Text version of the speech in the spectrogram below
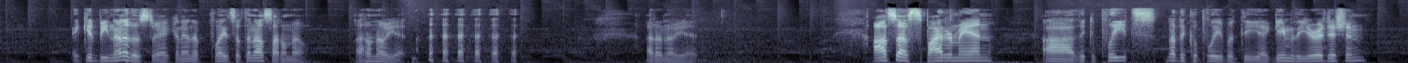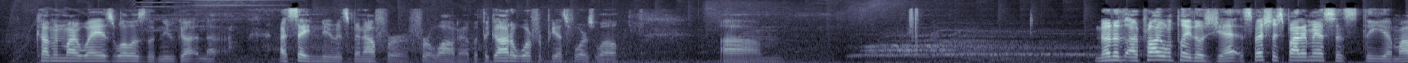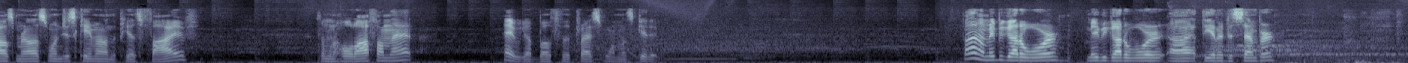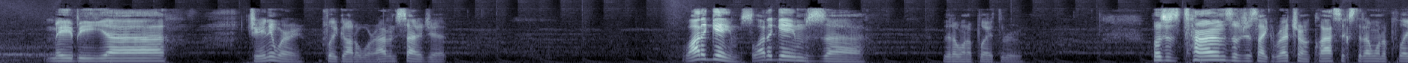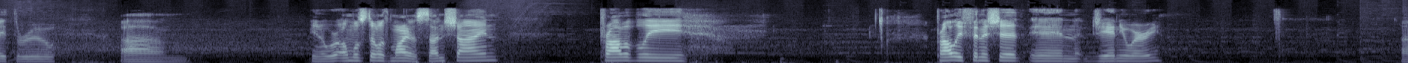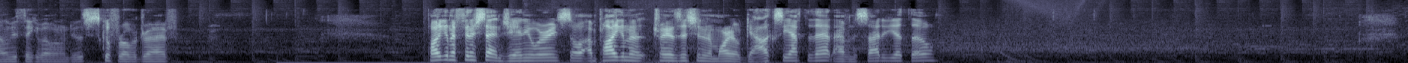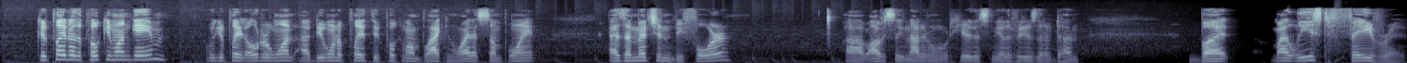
it could be none of those three. I can end up playing something else. I don't know. I don't know yet. I don't know yet. I also have Spider-Man, uh, the complete, not the complete, but the uh, Game of the Year edition coming my way, as well as the new God. I say new; it's been out for for a while now, but the God of War for PS4 as well. Um, none of the, I probably won't play those yet, especially Spider-Man, since the uh, Miles Morales one just came out on the PS5. So I'm gonna hold off on that. Hey, we got both for the price of one. Let's get it. But I don't know, maybe God of War. Maybe God of War uh, at the end of December. Maybe uh, January. Play God of War. I haven't decided yet. A lot of games. A lot of games uh, that I want to play through. Plus, there's tons of just like retro and classics that I want to play through. Um, you know, we're almost done with Mario Sunshine. Probably probably finish it in January. Uh, let me think about what I'm gonna do. Let's just go for Overdrive. Probably gonna finish that in January, so I'm probably gonna transition into Mario Galaxy after that. I haven't decided yet though. Could play another Pokemon game. We could play an older one. I do want to play through Pokemon Black and White at some point. As I mentioned before, um, obviously not everyone would hear this in the other videos that I've done. But my least favorite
